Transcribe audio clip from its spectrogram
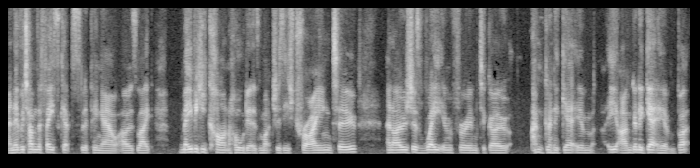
And every time the face kept slipping out, I was like, maybe he can't hold it as much as he's trying to. And I was just waiting for him to go, I'm going to get him. I'm going to get him. But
